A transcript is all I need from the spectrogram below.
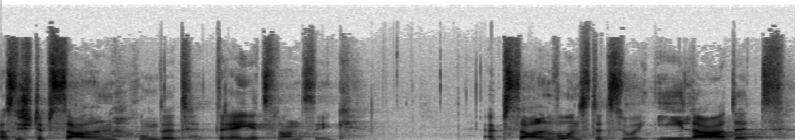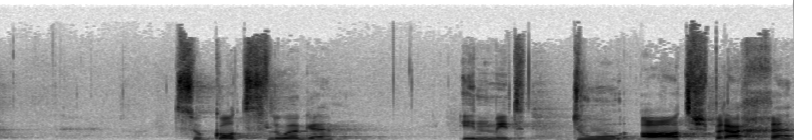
Das ist der Psalm 123. Ein Psalm, wo uns dazu einladet, zu Gott zu schauen, ihn mit Du anzusprechen,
